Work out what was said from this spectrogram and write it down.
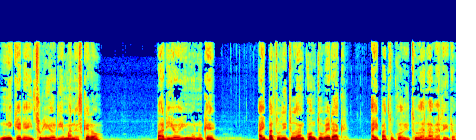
Nik ere itzuli hori eman ezkero, pario egingo nuke, aipatu ditudan kontu berak, aipatuko ditudala berriro.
